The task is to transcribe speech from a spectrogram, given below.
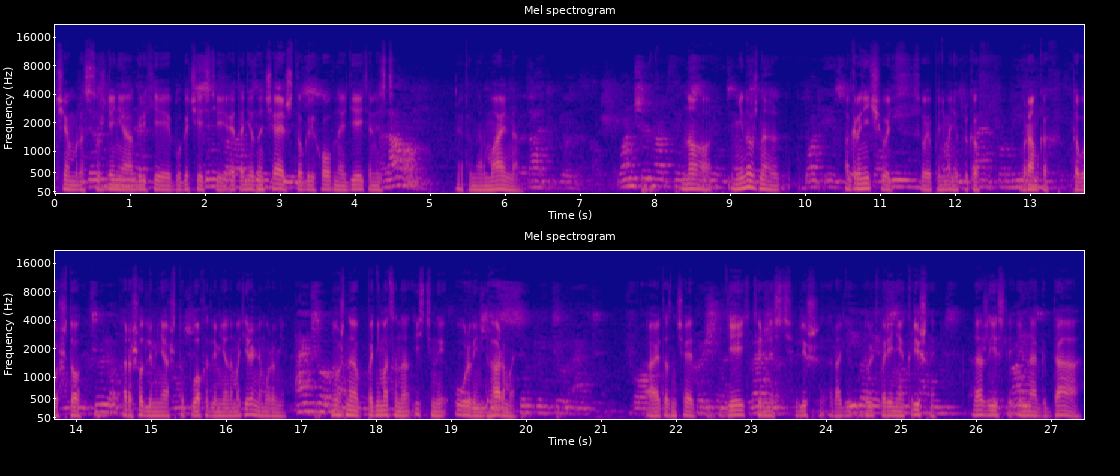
чем рассуждение о грехе и благочестии. Это не означает, что греховная деятельность — это нормально. Но не нужно ограничивать свое понимание только в, рамках того, что хорошо для меня, что плохо для меня на материальном уровне. Нужно подниматься на истинный уровень дхармы. А это означает деятельность лишь ради удовлетворения Кришны. Даже если иногда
